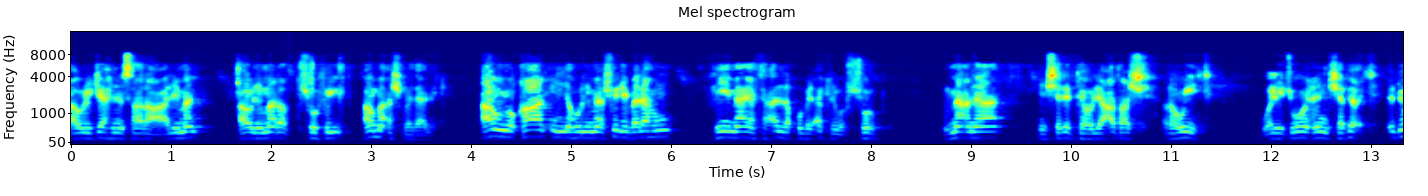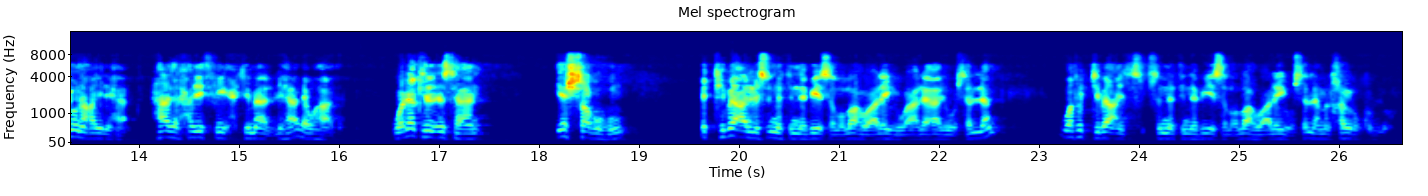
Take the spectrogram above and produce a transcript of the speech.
أو لجهل صار عالما؟ أو لمرض شفي أو ما أشبه ذلك أو يقال إنه لما شرب له فيما يتعلق بالأكل والشرب بمعنى إن شربته لعطش رويت ولجوع شبعت دون غيرها. هذا الحديث فيه احتمال لهذا وهذا. ولكن الإنسان يشربه اتباعا لسنة النبي صلى الله عليه وعلى آله وسلم وفي اتباع سنة النبي صلى الله عليه وسلم الخير كله.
